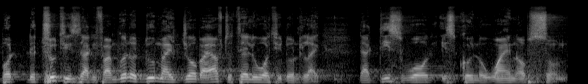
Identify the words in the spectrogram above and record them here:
But the truth is that if I'm going to do my job, I have to tell you what you don't like. That this world is going to wind up soon.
